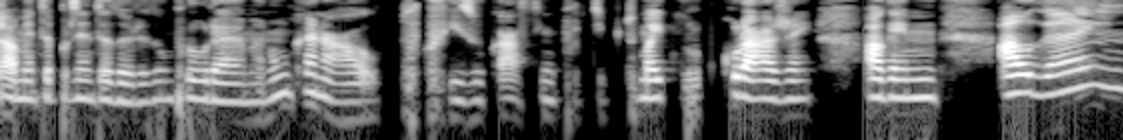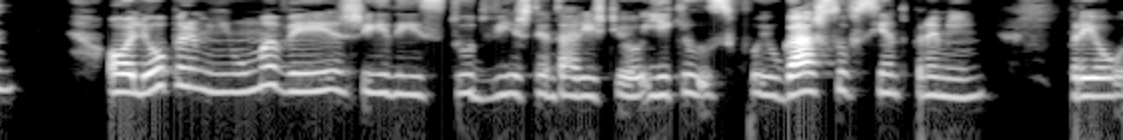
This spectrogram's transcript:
realmente apresentadora de um programa num canal, porque fiz o casting, porque tipo, tomei coragem. Alguém, alguém olhou para mim uma vez e disse: Tu devias tentar isto. E aquilo foi o gasto suficiente para mim, para eu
